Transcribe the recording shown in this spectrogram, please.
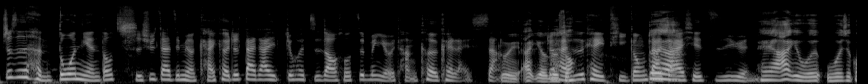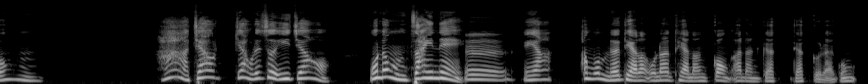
就是很多年都持续在这边有开课，就大家就会知道说这边有一堂课可以来上。对啊，有的还是可以提供大家一些资源。嘿啊，有诶有诶就讲，嗯，啊教教我咧做瑜伽哦，我都唔知呢。嗯，嘿啊，啊我毋知听人，有那听人讲，啊人家家过来讲，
